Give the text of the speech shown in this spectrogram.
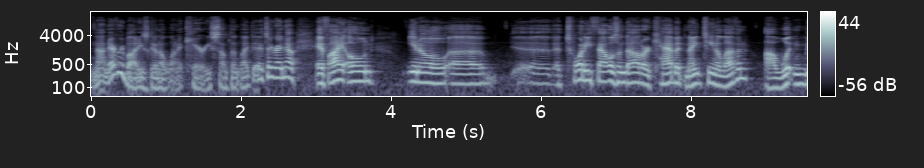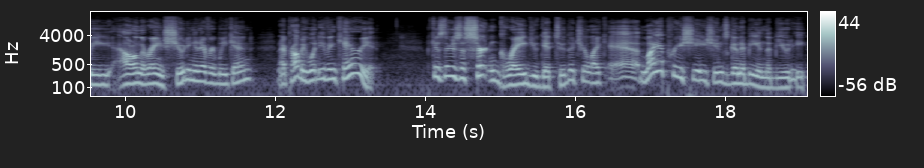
not everybody's going to want to carry something like that. I tell you right now, if I owned, you know, uh, a twenty thousand dollar Cabot 1911, I wouldn't be out on the range shooting it every weekend, and I probably wouldn't even carry it because there's a certain grade you get to that you're like, eh, my appreciation's going to be in the beauty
